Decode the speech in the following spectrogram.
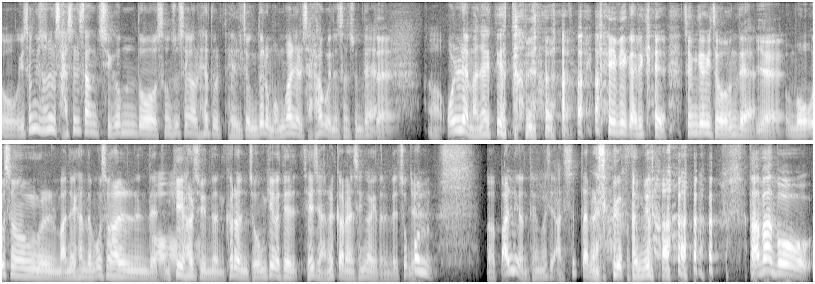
또 이성규 선수는 사실상 지금도 선수 생활을 해도 될 정도로 몸 관리를 잘 하고 있는 선수인데 네. 어, 원래 만약에 뛰었다면 KB가 이렇게 성적이 좋은데 예. 뭐 우승을 만약에 한다면 우승하는데 좀 어. 기회할 수 있는 그런 좋은 기회가 되, 지 않을까라는 생각이 드는데 조금 예. 어, 빨리 은퇴한 것이 아쉽다라는 생각이 듭니다. 다만 뭐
